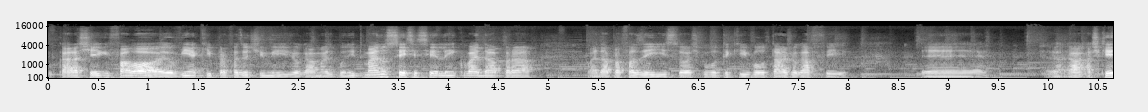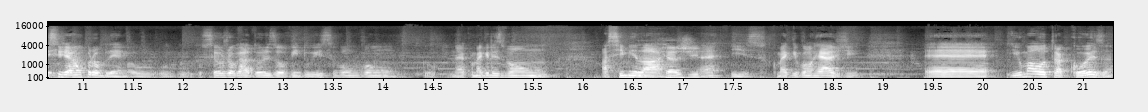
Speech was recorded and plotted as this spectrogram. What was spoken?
O cara chega e fala, ó, oh, eu vim aqui para fazer o time jogar mais bonito, mas não sei se esse elenco vai dar para vai dar para fazer isso. Eu acho que eu vou ter que voltar a jogar feio. É, acho que esse já é um problema. O, o, os seus jogadores ouvindo isso vão, vão né, como é que eles vão assimilar? Reagir. Né? Isso. Como é que vão reagir? É, e uma outra coisa,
